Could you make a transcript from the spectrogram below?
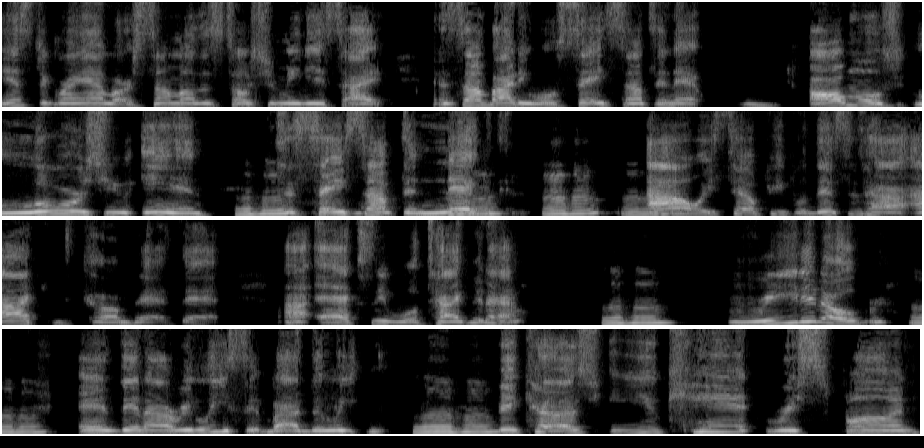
Instagram or some other social media site, and somebody will say something that almost lures you in mm-hmm. to say something mm-hmm. negative. Mm-hmm. Mm-hmm. I always tell people this is how I combat that. I actually will type it out, mm-hmm. Read it over, mm-hmm. and then I release it by deleting it because you can't respond.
